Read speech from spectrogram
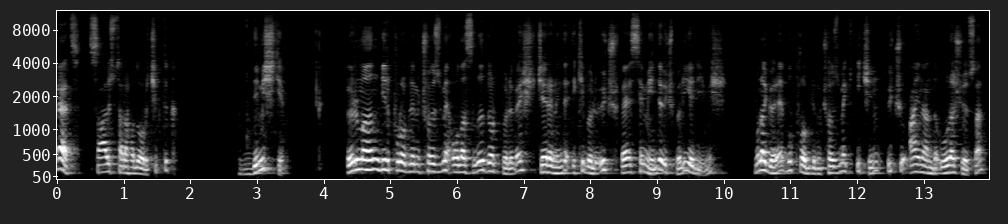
Evet sağ üst tarafa doğru çıktık. Demiş ki Irmağın bir problemi çözme olasılığı 4 bölü 5. Ceren'in de 2 bölü 3 ve Semih'in de 3 bölü 7'ymiş. Buna göre bu problemi çözmek için 3'ü aynı anda uğraşıyorsa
